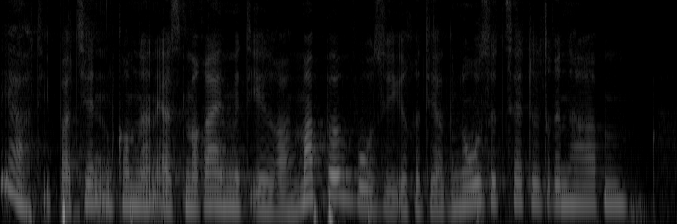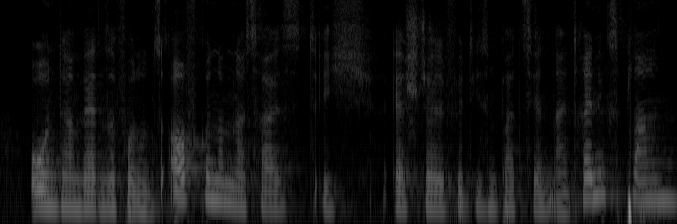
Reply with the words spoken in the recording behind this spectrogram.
Ja, die Patienten kommen dann erstmal rein mit ihrer Mappe, wo sie ihre Diagnosezettel drin haben. Und dann werden sie von uns aufgenommen. Das heißt, ich erstelle für diesen Patienten einen Trainingsplan,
